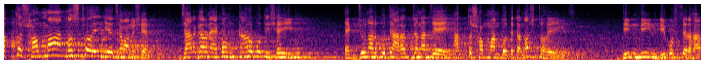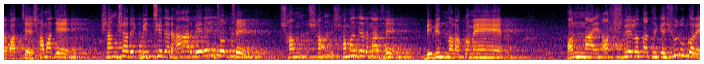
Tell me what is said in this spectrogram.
আত্মসম্মান নষ্ট হয়ে গিয়েছে মানুষের। যার কারণে এখন কারও প্রতি সেই একজনের প্রতি আরেকজনের যে আত্মসম্মান বোধ এটা নষ্ট হয়ে গেছে। দিন দিন ডিভোর্সের হার বাড়ছে, সমাজে সাংসারিক বিচ্ছেদের হার বেড়েই চলছে। সমাজের মাঝে বিভিন্ন রকমের অন্যায়, অশ্লীলতা থেকে শুরু করে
